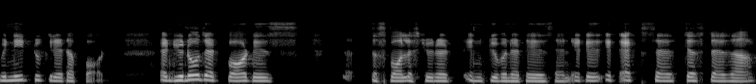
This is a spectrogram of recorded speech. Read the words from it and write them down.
we need to create a pod. And you know that pod is the smallest unit in Kubernetes and it is it acts as just as a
